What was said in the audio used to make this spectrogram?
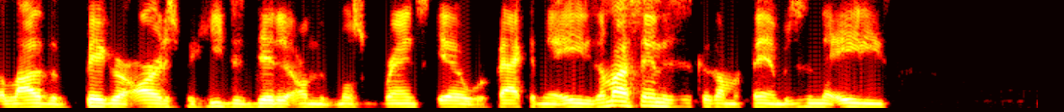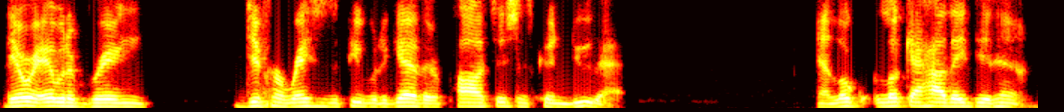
a lot of the bigger artists, but he just did it on the most grand scale. We're back in the 80s. I'm not saying this is because I'm a fan, but just in the 80s, they were able to bring different races of people together. Politicians couldn't do that. And look, look at how they did him.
